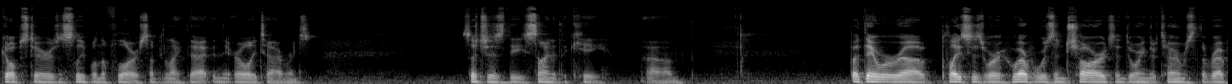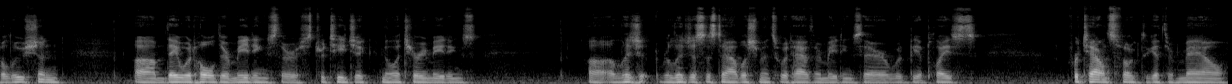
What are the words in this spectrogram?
go upstairs and sleep on the floor, or something like that, in the early taverns, such as the Sign of the Key. Um, but they were uh, places where whoever was in charge and during the terms of the revolution, um, they would hold their meetings, their strategic military meetings. Uh, religious establishments would have their meetings there. It would be a place for townsfolk to get their mail,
